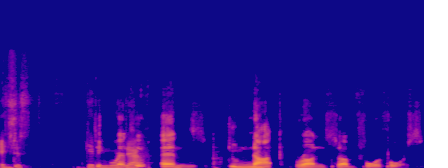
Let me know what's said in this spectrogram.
it's just giving more Defensive depth. ends do not run sub four fours.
